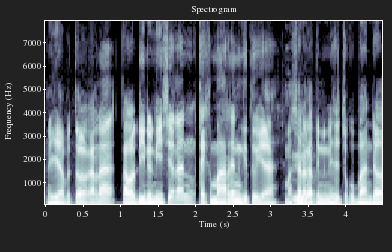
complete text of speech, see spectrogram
Iya betul. Karena kalau di Indonesia kan kayak kemarin gitu ya masyarakat Iya. Indonesia cukup bandel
